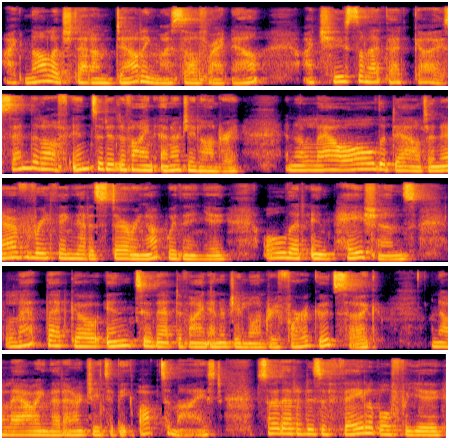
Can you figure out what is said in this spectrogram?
I acknowledge that I'm doubting myself right now. I choose to let that go. Send it off into the divine energy laundry and allow all the doubt and everything that is stirring up within you, all that impatience, let that go into that divine energy laundry for a good soak and allowing that energy to be optimized so that it is available for you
